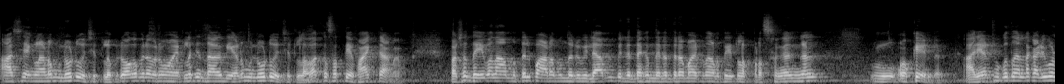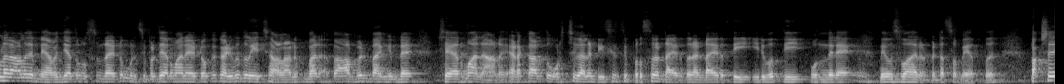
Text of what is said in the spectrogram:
ആശയങ്ങളാണ് മുന്നോട്ട് വെച്ചിട്ടുള്ളത്. പുരോഗമനപരമായിട്ടുള്ള ചിന്താഗതിയാണ് മുന്നോട്ട് വെച്ചിട്ടുള്ളത്. അതൊക്കെ സത്യ ഫാക്റ്റാണ്. പക്ഷേ ദൈവനാമത്തിൽ പാടുമെന്നൊരു വിലാപം പിന്നെ അദ്ദേഹം നിരന്തരമായിട്ട് നടത്തിയിട്ടുള്ള പ്രസംഗങ്ങൾ ഒക്കെ ഉണ്ട്. ആര്യാൻ ഷൗക്കത്ത് നല്ല കഴിവുള്ള ഒരാൾ തന്നെയാണ്. പഞ്ചായത്ത് പ്രസിഡന്റായിട്ടും മുനിസിപ്പൽ ചെയർമാനായിട്ടും ഒക്കെ കഴിവ് തെളിയിച്ച ആളാണ്. അർബൻ ബാങ്കിന്റെ ചെയർമാനാണ്. ഇടക്കാലത്ത് കുറച്ചു കാലം ഡി സി സി പ്രസിഡന്റ് ആയിരുന്നു രണ്ടായിരത്തി ഇരുപത്തി ഒന്നിലെ നിയമസഭാ തെരഞ്ഞെടുപ്പിന്റെ സമയത്ത്. പക്ഷേ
